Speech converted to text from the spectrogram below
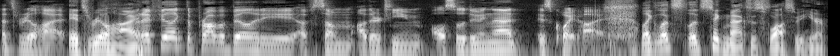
That's real high. It's real high. But I feel like the probability of some other team also doing that is quite high. like let's let's take Max's philosophy here.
